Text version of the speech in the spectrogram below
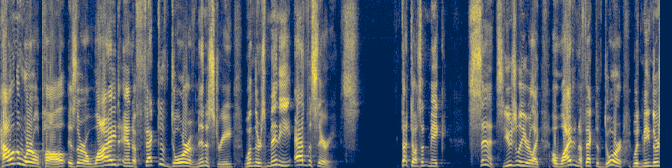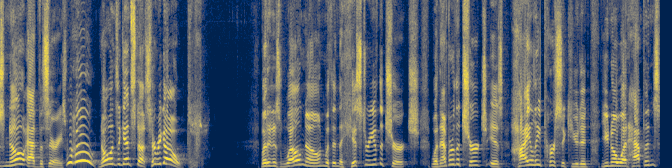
How in the world, Paul, is there a wide and effective door of ministry when there's many adversaries? That doesn't make sense. Usually you're like, a wide and effective door would mean there's no adversaries. Woohoo! No one's against us. Here we go. But it is well known within the history of the church, whenever the church is highly persecuted, you know what happens?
